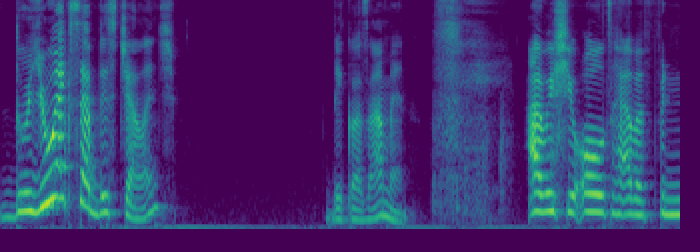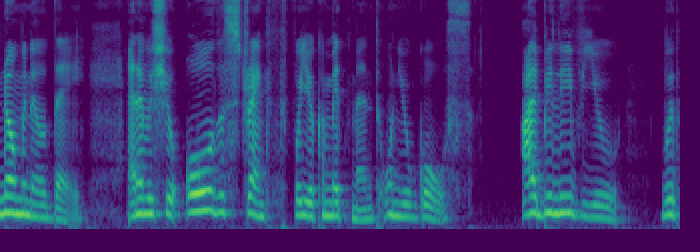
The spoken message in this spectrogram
do you accept this challenge? Because I'm in. I wish you all to have a phenomenal day and I wish you all the strength for your commitment on your goals. I believe you with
